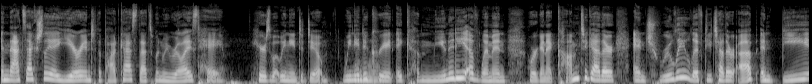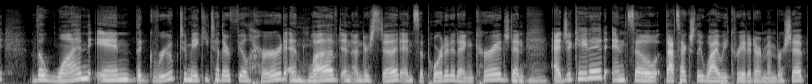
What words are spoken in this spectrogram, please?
And that's actually a year into the podcast. That's when we realized, hey, here's what we need to do. We need mm-hmm. to create a community of women who are going to come together and truly lift each other up and be the one in the group to make each other feel heard and loved and understood and supported and encouraged and mm-hmm. educated. And so that's actually why we created our membership.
